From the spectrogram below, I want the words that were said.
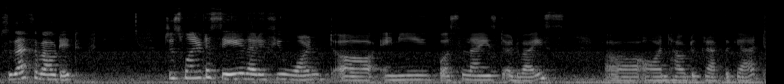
so that's about it. Just wanted to say that if you want uh, any personalized advice uh, on how to crack the cat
